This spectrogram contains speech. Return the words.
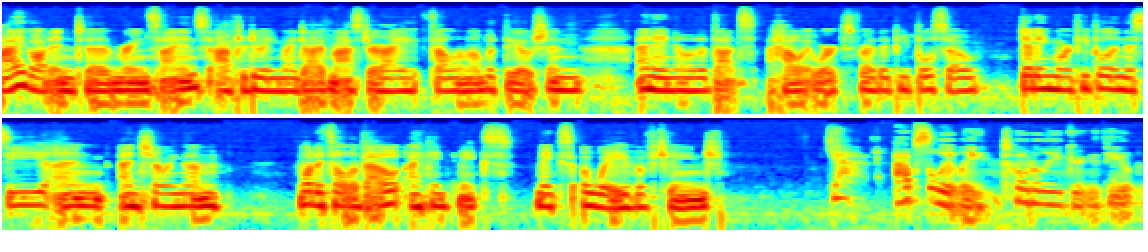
I got into marine science after doing my dive master. I fell in love with the ocean, and I know that that's how it works for other people. So, getting more people in the sea and and showing them what it's all about, I think makes makes a wave of change. Yeah, absolutely. Totally agree with you.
